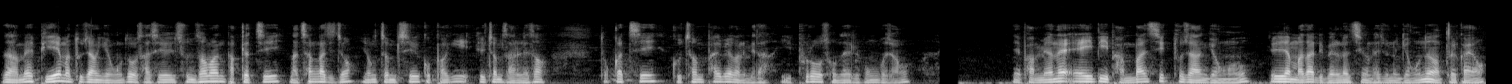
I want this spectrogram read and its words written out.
그 다음에 B에만 투자한 경우도 사실 순서만 바뀌었지 마찬가지죠. 0.7 곱하기 1.4를 해서 똑같이 9,800원입니다. 2% 손해를 본 거죠. 예, 반면에 A, B 반반씩 투자한 경우 1년마다 리밸런싱을 해주는 경우는 어떨까요?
